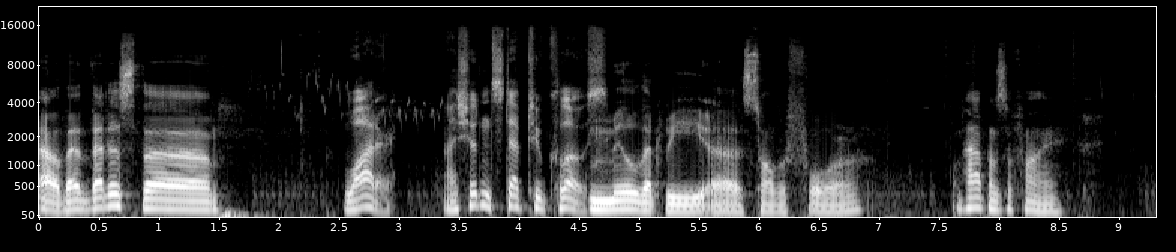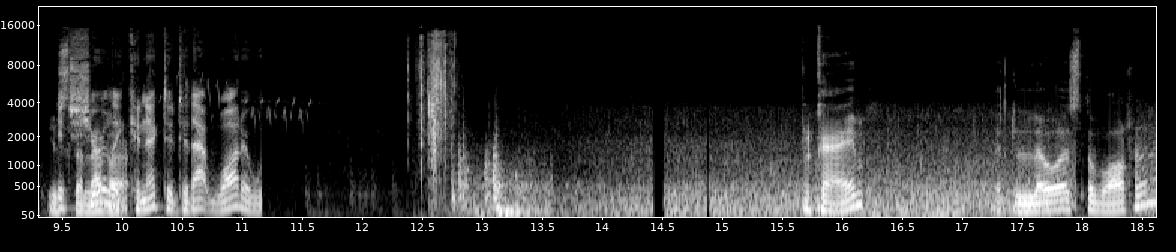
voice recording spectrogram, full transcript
Oh, that that is the Water. I shouldn't step too close. mill that we uh, saw before. What happens if I use it's the surely lever? connected to that water. Okay. It lowers the water.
